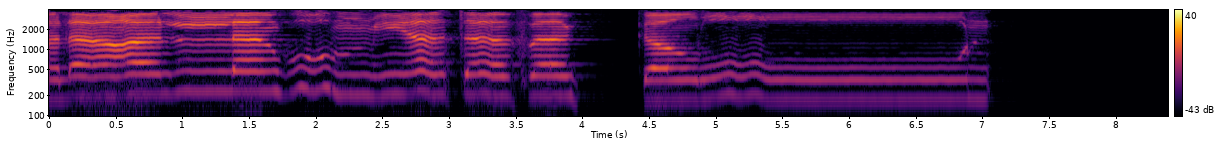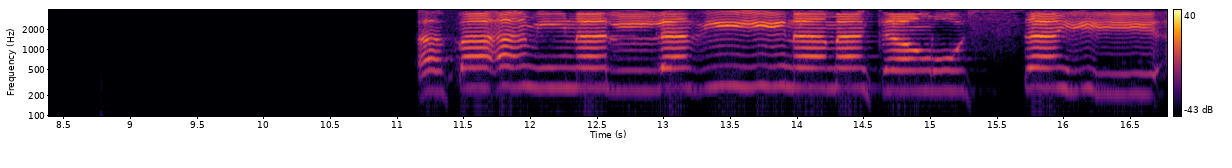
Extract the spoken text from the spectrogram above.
وَلَعَلَّهُمْ يَتَفَكَّرُونَ أَفَأَمِنَ الَّذِينَ مَكَرُوا السَّيِّئَاتِ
